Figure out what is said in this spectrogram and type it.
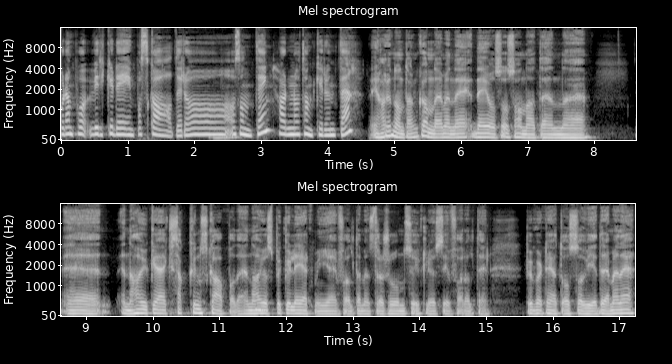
hvordan påvirker det inn på skader og, og sånne ting? Har du noen tanker rundt det? Jeg har jo noen tanker om det, men det, det er jo også sånn at en eh, eh, En har jo ikke eksakt kunnskap på det. En har jo spekulert mye i forhold til menstruasjonssyklus, i forhold til pubertet osv. Men jeg,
